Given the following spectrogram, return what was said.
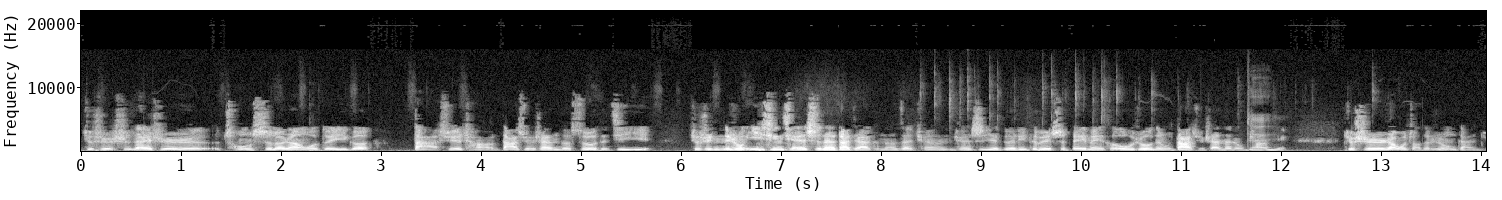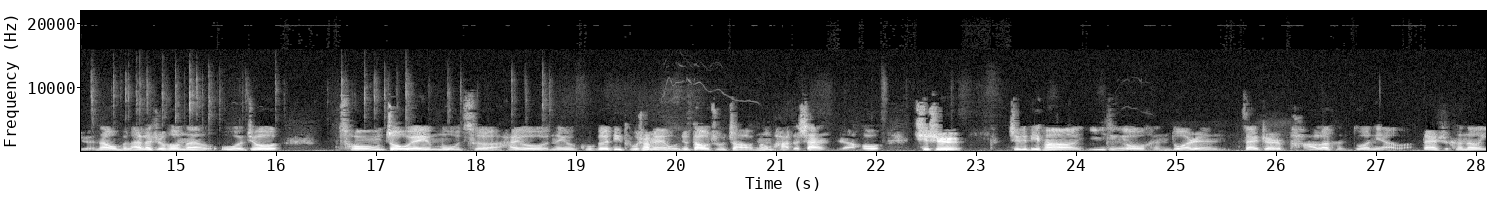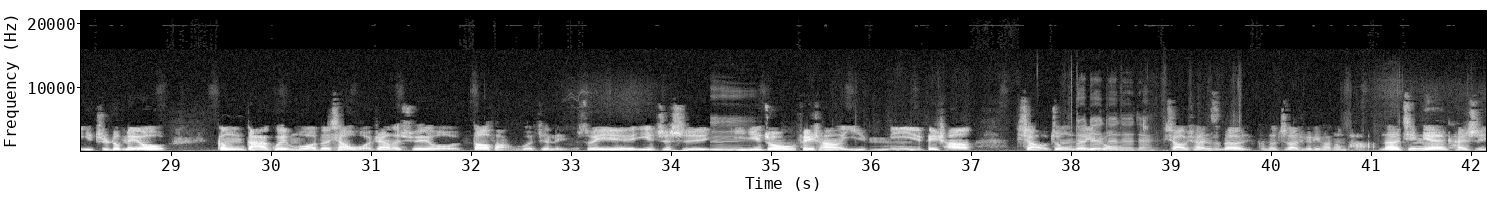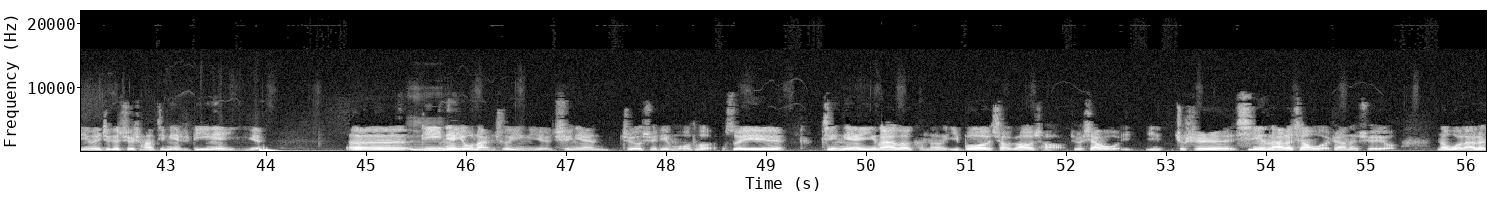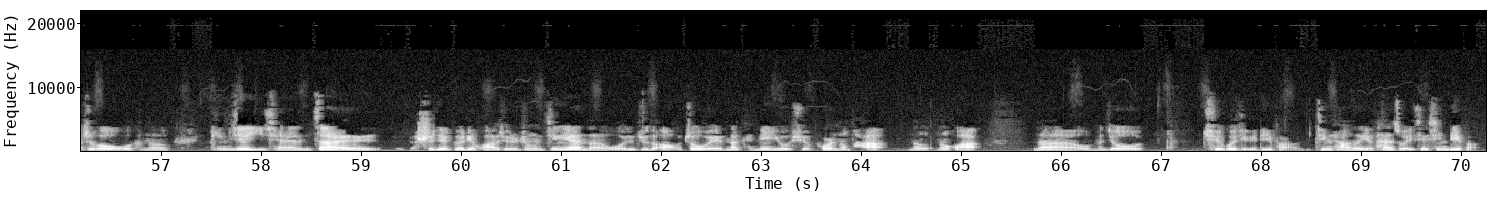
就是实在是重拾了让我对一个大雪场、大雪山的所有的记忆。就是那种疫情前时代，大家可能在全全世界各地，特别是北美和欧洲那种大雪山的那种场景，就是让我找到这种感觉。那我们来了之后呢，我就从周围目测，还有那个谷歌地图上面，我就到处找能爬的山。然后其实。这个地方已经有很多人在这儿爬了很多年了，但是可能一直都没有更大规模的像我这样的学友到访过这里，所以一直是以一种非常隐秘、非常小众的一种小圈子的可能知道这个地方能爬。那今年开始，因为这个雪场今年是第一年营业，呃，第一年有缆车营业，去年只有雪地摩托，所以。今年迎来了可能一波小高潮，就像我一就是吸引来了像我这样的学友。那我来了之后，我可能凭借以前在世界各地滑雪的这种经验呢，我就觉得哦，周围那肯定有雪坡能爬，能能滑。那我们就去过几个地方，经常的也探索一些新地方。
